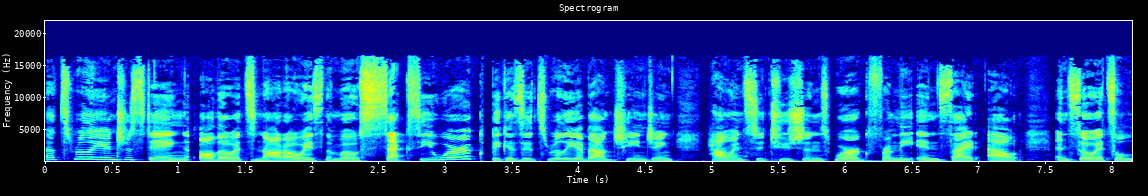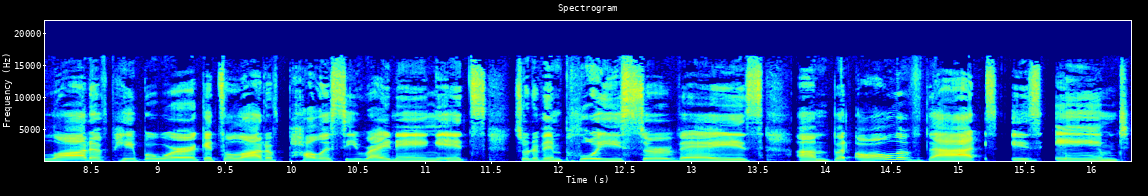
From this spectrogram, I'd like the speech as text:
That's really interesting, although it's not always the most sexy work because it's really about changing how institutions work from the inside out. And so it's a lot of paperwork, it's a lot of policy writing, it's sort of employee surveys, um, but all of that is aimed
